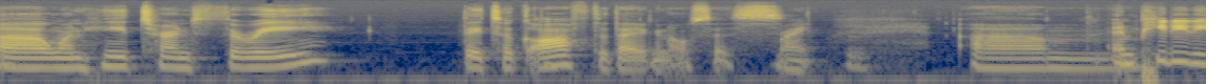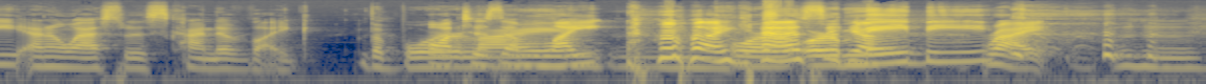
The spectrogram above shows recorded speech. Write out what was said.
Uh, when he turned three, they took off the diagnosis. Right. Um, And PDD NOS was kind of like the borderline, autism light, I or, guess. or you know. maybe, Right. maybe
